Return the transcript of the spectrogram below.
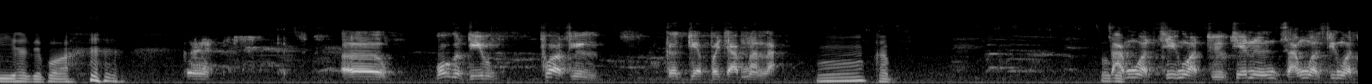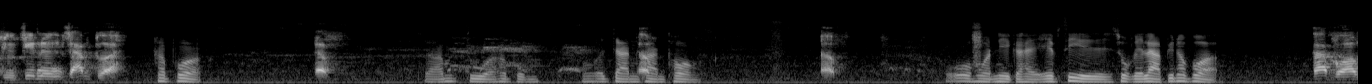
ดีครับแต่พ่อ เอ่อเอ่อปกติพ่อถือก็เก็บประจำนั่นแหละอืมครับพ่อสาก็มงวดสี่งวดถือเช่นหนึ่งสามงวดสี่งวดถือเช่นหนึ่งสามตัว ครับพ่อครับ สามตัวครับผมของอาจารย์ครับ ผ่านทอง ครับ โอ้หวดนี้ก็ให้เอฟซีโชคได้ลาบพี่เนาะพ่อ ครับผม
